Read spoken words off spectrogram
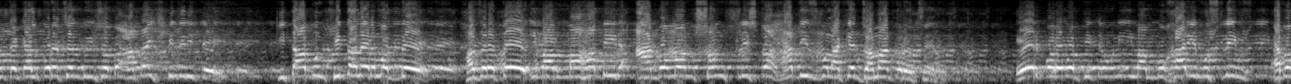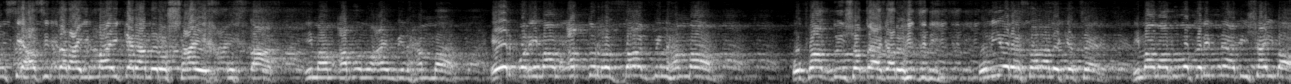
ইন্তেকাল করেছেন 228 হিজরিতে কিতাবুল ফিতানের মধ্যে হযরতে ইমাম মাহাদির আগমন সংশ্লিষ্ট হাদিসগুলোকে জমা করেছেন। এর পরবর্তীতে উনি ইমাম বুখারী, মুসলিম এবং সিহাসিতারা ইমাই কেরামেরও শাইখ উস্তাদ ইমাম আবু নুআইম বিন হাম্মাদ। এরপর ইমাম আব্দুর রাজ্জাক বিন হাম্মাম উফাত 211 হিজরি। উনিও রেসালা লিখেছেন। ইমাম আবু বকর ইবনে আবি শাইবা,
